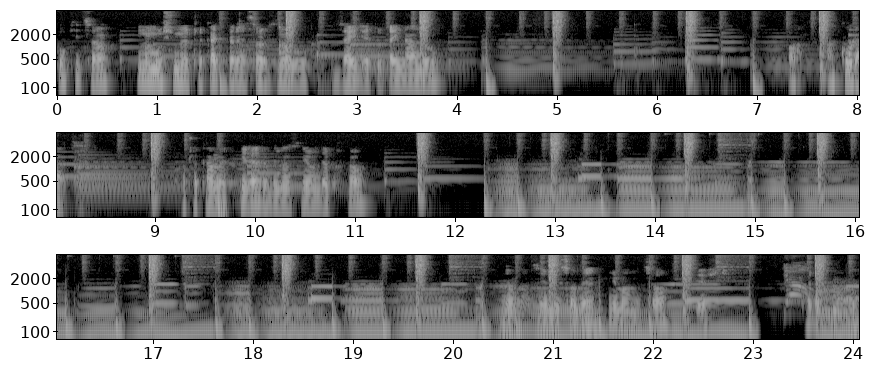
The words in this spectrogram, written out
Póki co. No musimy czekać teraz, aż znowu zajdzie tutaj na dół. O, akurat. Poczekamy chwilę, żeby nas nie odepchnął. Dobra, zjemy sobie, nie mamy co jeść. Teraz mamy.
